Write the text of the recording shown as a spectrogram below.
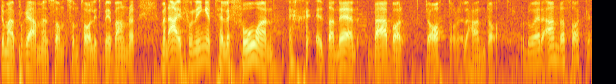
de här programmen som, som tar lite mer bandbredd. Men iPhone är ingen telefon, utan det är en bärbar dator eller handdator. Och då är det andra saker.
